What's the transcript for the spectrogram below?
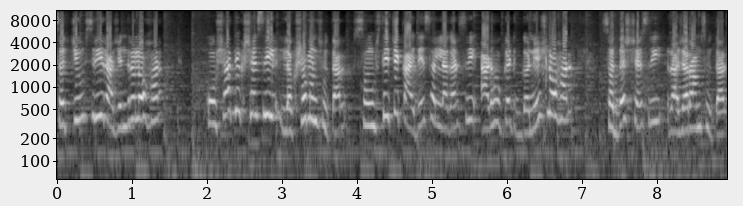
सचिव श्री राजेंद्र लोहार कोषाध्यक्ष श्री लक्ष्मण सुतार संस्थेचे कायदे सल्लागार श्री ॲडव्होकेट गणेश लोहार सदस्य श्री राजाराम सुतार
